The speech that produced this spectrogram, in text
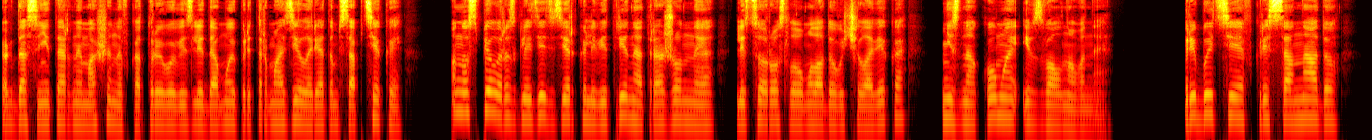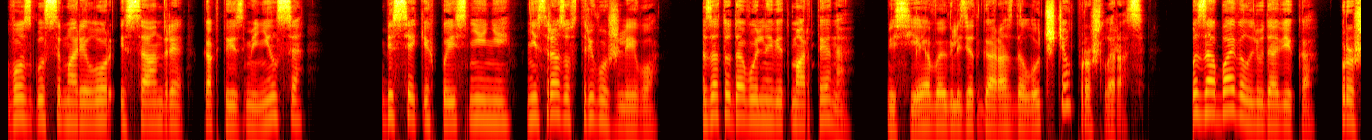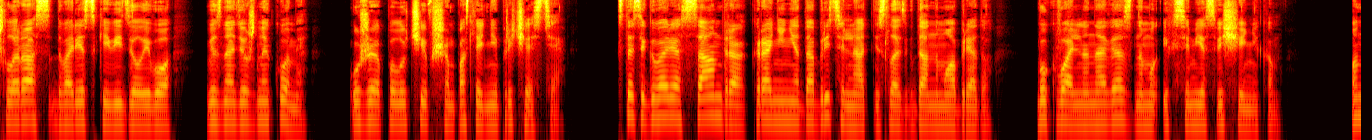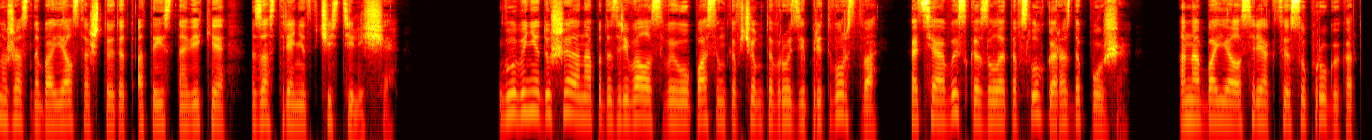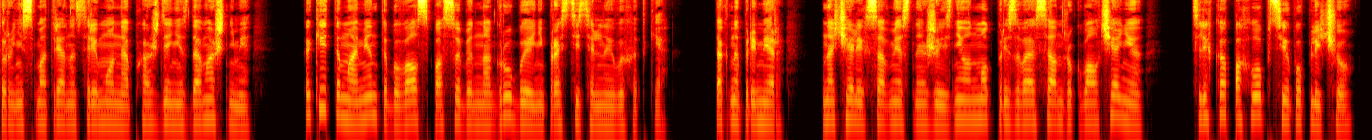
Когда санитарная машина, в которой его везли домой, притормозила рядом с аптекой, он успел разглядеть в зеркале витрины отраженное лицо рослого молодого человека — незнакомая и взволнованная. Прибытие в Крессонаду, возгласы Мари Лор и Сандры как-то изменился, без всяких пояснений, не сразу встревожили его. Зато довольный вид Мартена, месье выглядит гораздо лучше, чем в прошлый раз, позабавил Людовика. В прошлый раз Дворецкий видел его в безнадежной коме, уже получившем последнее причастие. Кстати говоря, Сандра крайне неодобрительно отнеслась к данному обряду, буквально навязанному их семье священником. Он ужасно боялся, что этот атеист навеки застрянет в чистилище. В глубине души она подозревала своего пасынка в чем-то вроде притворства, хотя высказала это вслух гораздо позже. Она боялась реакции супруга, который, несмотря на церемонное обхождение с домашними, какие-то моменты бывал способен на грубые непростительные выходки. Так, например, в начале их совместной жизни он мог, призывая Сандру к молчанию, слегка похлопать ее по плечу.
